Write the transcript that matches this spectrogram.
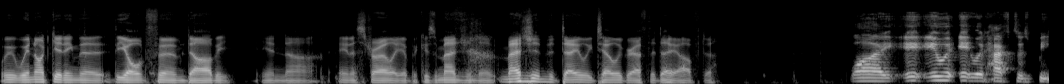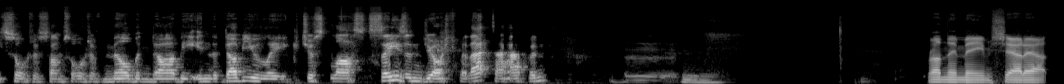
we we're not getting the the old firm derby in uh in Australia because imagine the imagine the Daily Telegraph the day after. Why, it, it, would, it would have to be sort of some sort of Melbourne derby in the W League just last season, Josh, for that to happen. Run their memes. Shout out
